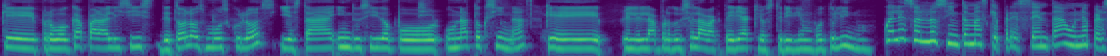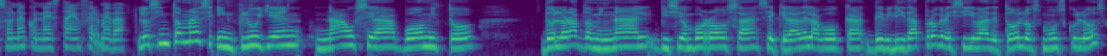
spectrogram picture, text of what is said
que provoca parálisis de todos los músculos y está inducido por una toxina que la produce la bacteria Clostridium botulinum. ¿Cuáles son los síntomas que presenta una persona con esta enfermedad? Los síntomas incluyen náusea, vómito, dolor abdominal, visión borrosa, sequedad de la boca, debilidad progresiva de todos los músculos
